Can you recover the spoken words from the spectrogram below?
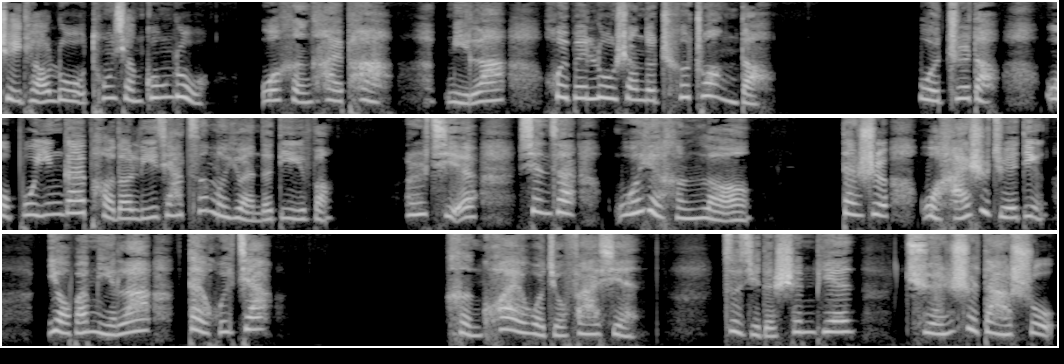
这条路通向公路，我很害怕米拉会被路上的车撞到。我知道我不应该跑到离家这么远的地方，而且现在我也很冷，但是我还是决定要把米拉带回家。很快我就发现，自己的身边全是大树，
